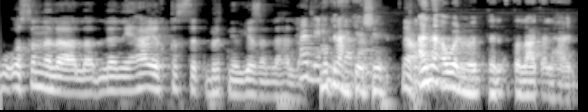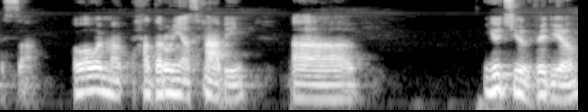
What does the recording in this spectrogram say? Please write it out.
وصلنا ل- ل- لنهاية قصة بريتني ويزن لهلأ. ممكن أحكي شيء؟ نعم. أنا أول ما طل- طلعت على هاي القصة أو أول ما حضروني أصحابي آه يوتيوب فيديو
